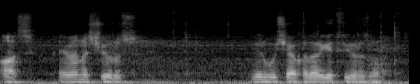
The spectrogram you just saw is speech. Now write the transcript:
az. Hemen açıyoruz. Bir buçuğa kadar getiriyoruz bunu.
